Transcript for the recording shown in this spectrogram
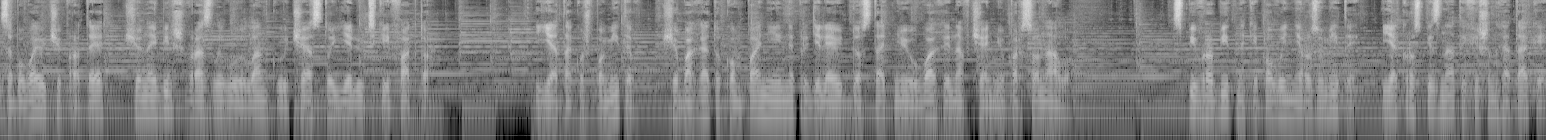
забуваючи про те, що найбільш вразливою ланкою часто є людський фактор. Я також помітив, що багато компаній не приділяють достатньої уваги навчанню персоналу. Співробітники повинні розуміти, як розпізнати фішинг-атаки,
